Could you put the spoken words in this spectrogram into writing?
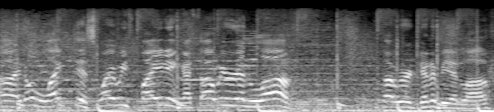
Oh, I don't like this. Why are we fighting? I thought we were in love. I thought we were to be in love.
